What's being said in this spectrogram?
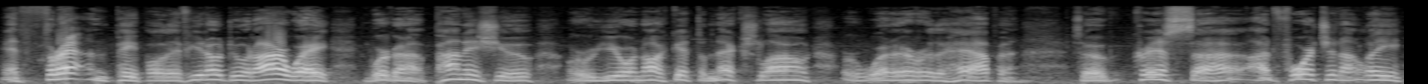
and threaten people. If you don't do it our way, we're going to punish you or you will not get the next loan or whatever that happen. So, Chris, uh, unfortunately,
